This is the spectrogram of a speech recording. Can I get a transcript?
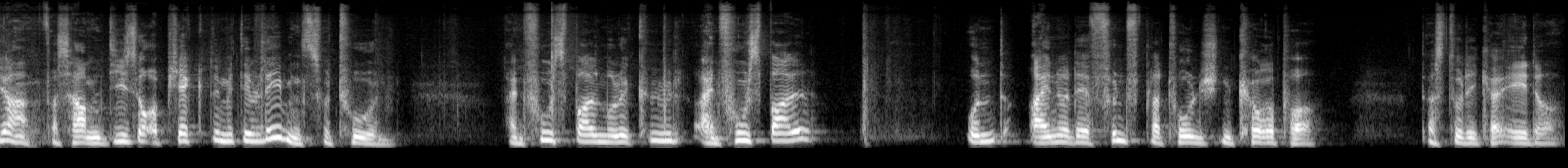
Tja, was haben diese Objekte mit dem Leben zu tun? Ein Fußballmolekül, ein Fußball und einer der fünf platonischen Körper, das Dodekaeder.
